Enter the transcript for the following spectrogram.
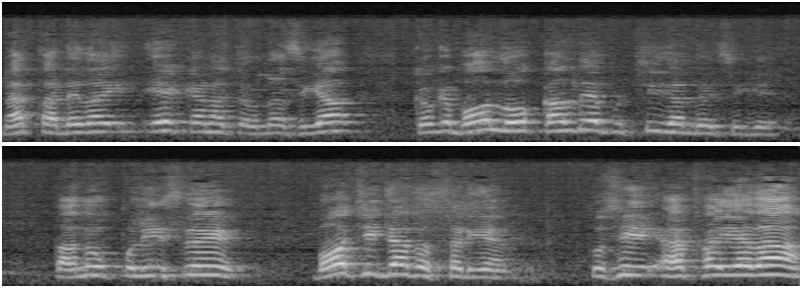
ਮੈਂ ਤੁਹਾਡੇ ਦਾ ਇਹ ਕਹਿਣਾ ਚਾਹੁੰਦਾ ਸੀਗਾ ਕਿਉਂਕਿ ਬਹੁਤ ਲੋਕ ਕੱਲ ਦੇ ਪੁੱਛੀ ਜਾਂਦੇ ਸੀਗੇ। ਤੁਹਾਨੂੰ ਪੁਲਿਸ ਨੇ ਬਹੁਤ ਚੀਜ਼ਾਂ ਦੱਸਣੀਆਂ। ਤੁਸੀਂ ਐਫ ਆਈ ਆਰਾਂ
